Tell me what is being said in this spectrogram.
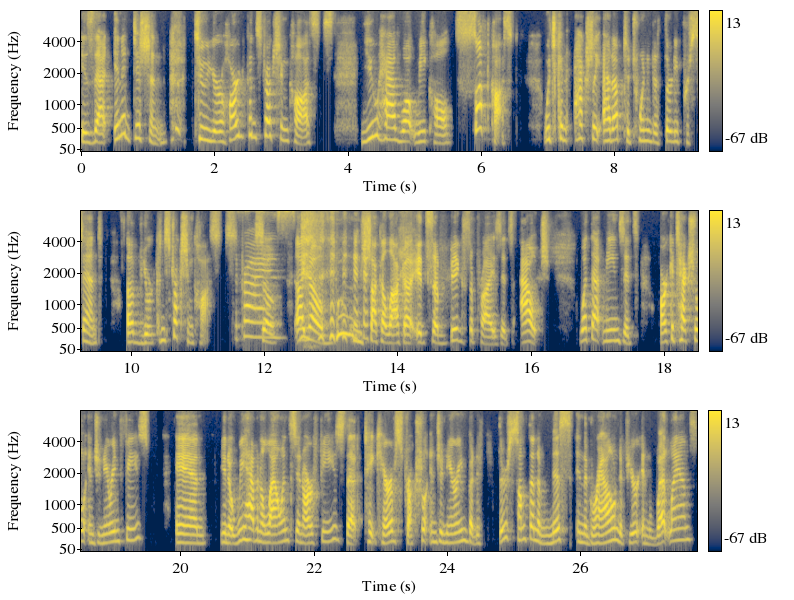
is that in addition to your hard construction costs, you have what we call soft cost, which can actually add up to 20 to 30% of your construction costs. Surprise. So I know, boom, shakalaka. It's a big surprise. It's ouch. What that means, it's architectural engineering fees. And, you know, we have an allowance in our fees that take care of structural engineering. But if there's something amiss in the ground, if you're in wetlands,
